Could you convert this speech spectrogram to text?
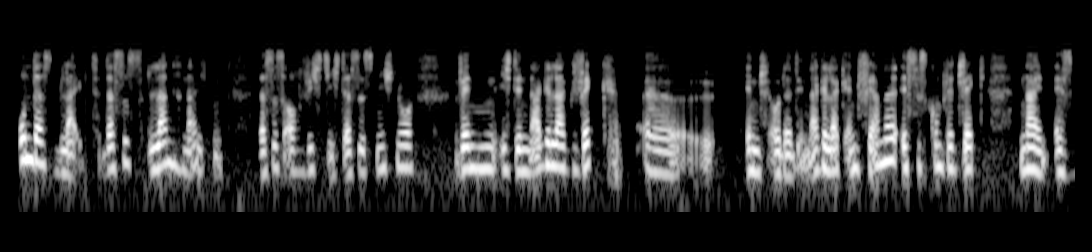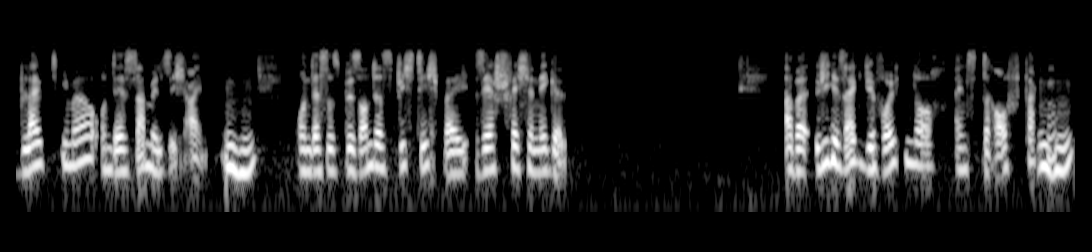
Und das bleibt. Das ist langhalten. Das ist auch wichtig. Das ist nicht nur, wenn ich den Nagellack weg äh, oder den Nagellack entferne, ist es komplett weg. Nein, es bleibt immer und es sammelt sich ein. Mhm. Und das ist besonders wichtig bei sehr schwächen Nägeln. Aber wie gesagt, wir wollten noch eins draufpacken.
